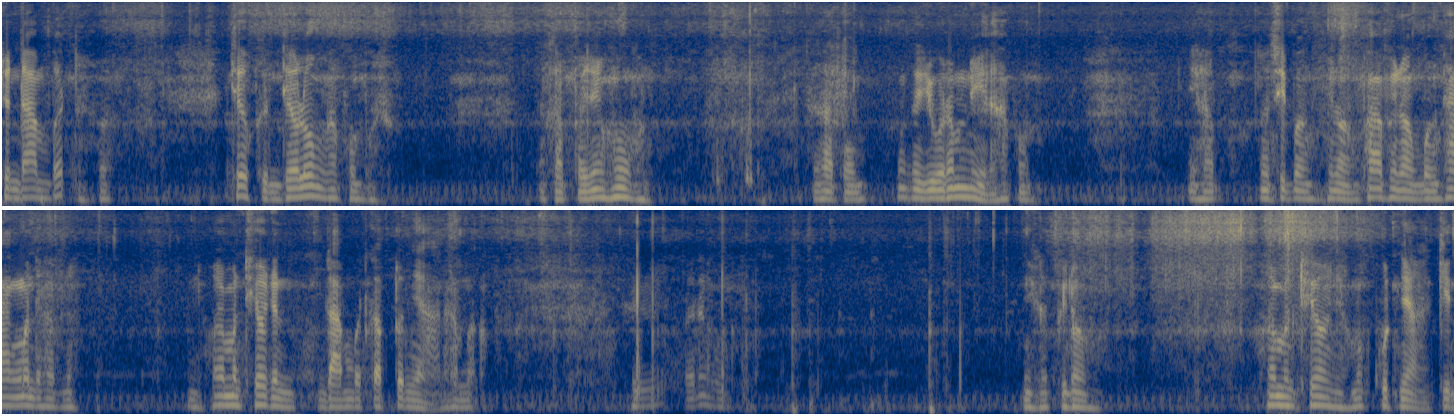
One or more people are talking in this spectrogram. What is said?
จนดำเบิดเที่ยวขึ้นเที่ยวลงครับผมนะครับไปยังหูนะครับ ผมมันก็อยู่น้ำหนีแหละครับ ผม นี่ครับเราสิเบิงพี่น้องพาพพี่น้องเบิงทางมันนะครับเนี่ยห้อยมันเที่ยวจนดำเบิดกับต้นหญ้านะครับเนาะไปได้ผมนี่ครับพี่น้อง ให้มันเที่ยวเนี่ยมาขุดหญ้ากิน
